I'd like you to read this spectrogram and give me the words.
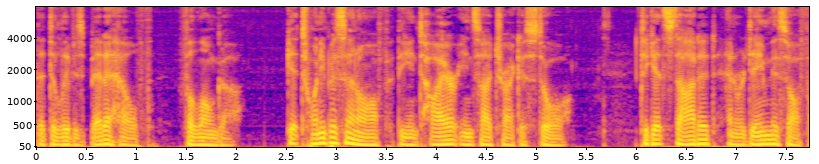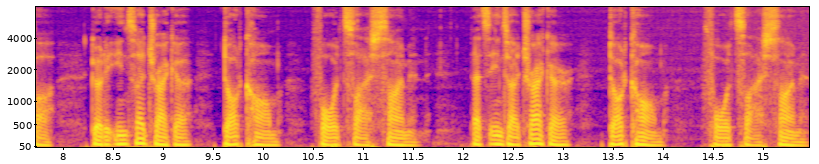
that delivers better health for longer. Get 20% off the entire Inside Tracker store. To get started and redeem this offer, go to insidetracker.com forward slash Simon. That's insidetracker.com forward slash Simon.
